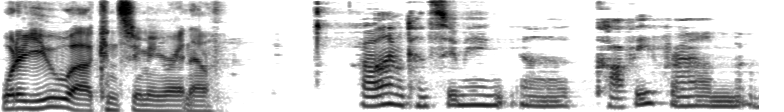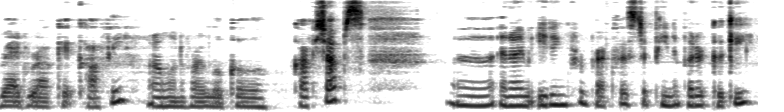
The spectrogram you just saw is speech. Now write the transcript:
What are you uh, consuming right now? Well, I'm consuming uh, coffee from Red Rocket Coffee, uh, one of our local coffee shops, uh, and I'm eating for breakfast a peanut butter cookie.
